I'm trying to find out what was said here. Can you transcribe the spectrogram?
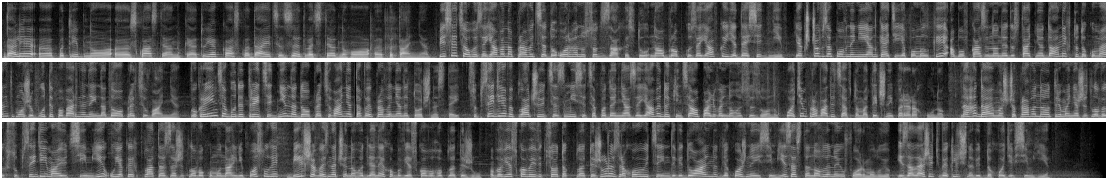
Далі е, потрібно е, скласти анкету, яка складається з 21 е, питання. Після цього заява направиться до органу соцзахисту. На обробку заявки є 10 днів. Якщо в заповненій анкеті є помилки або вказано недостатньо даних, то документ може бути повернений на доопрацювання. В українця буде 30 днів на доопрацювання та виправлення неточностей. Субсидія виплачується з місяця подання заяви до кінця опалювального сезону. Потім провадиться автоматичний перерахунок. Нагадаємо, що право на отримання житлових субсидій мають сім'ї, у яких плата за житлово-комунальні послуги більше визначеного для них обов'язкового платежу. Обов'язковий відсоток платежу розраховується індивідуально для кожної сім'ї за встановленою формулою і залежить виключно від доходів сім'ї.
